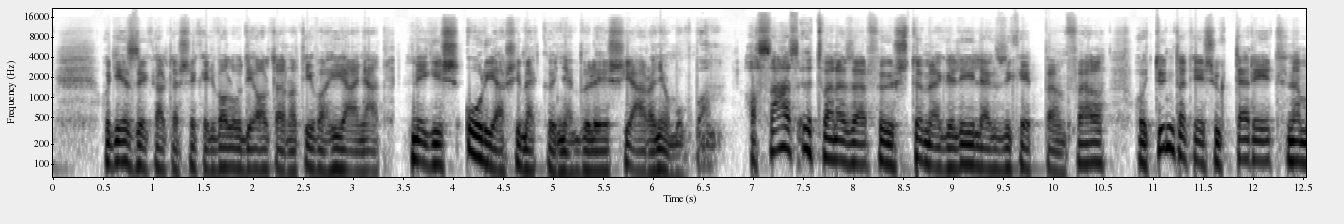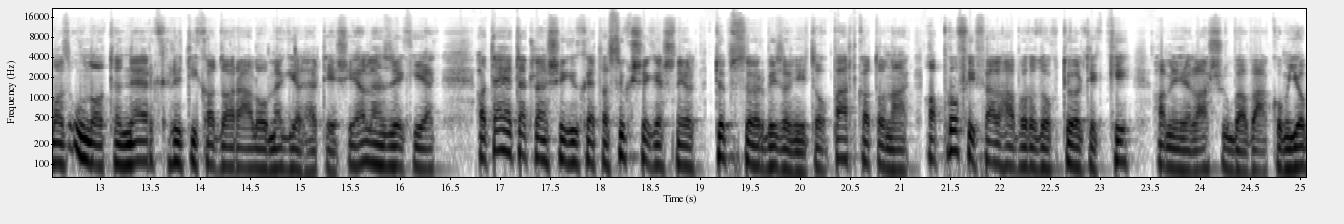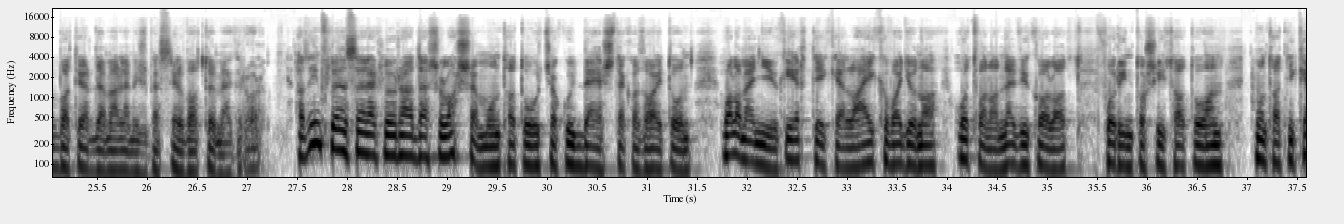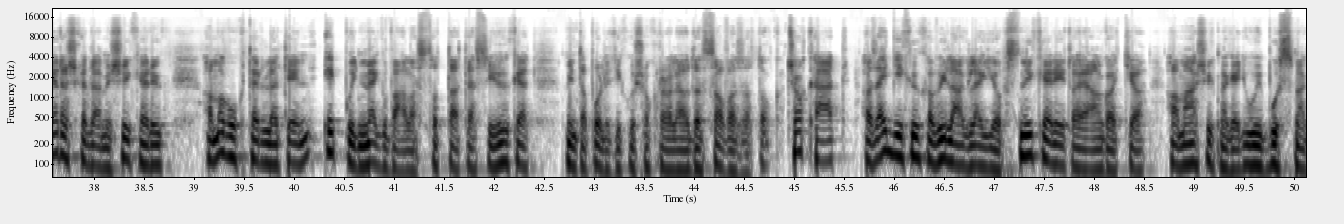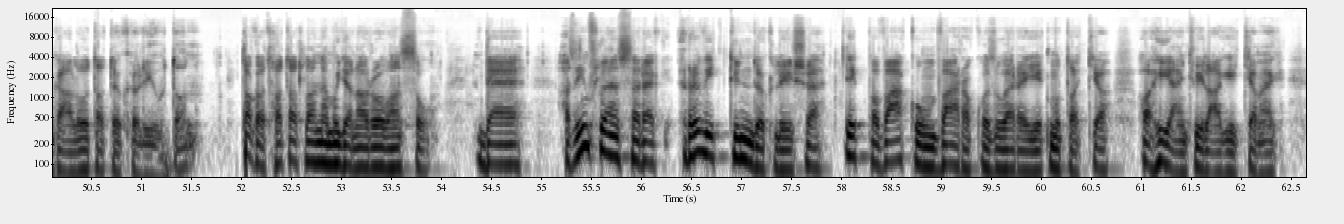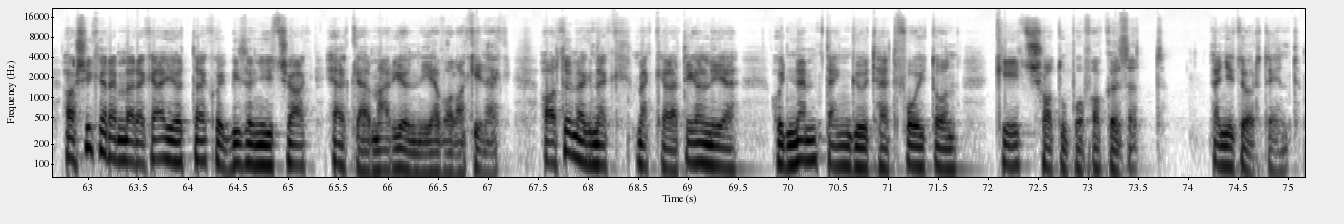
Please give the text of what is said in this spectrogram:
hogy érzékeltessék egy valódi alternatíva hiányát, mégis óriási megkönnyebbülés jár a nyomukban. A 150 ezer fős tömeg lélegzik éppen fel, hogy tüntetésük terét nem az unott NER kritika daráló megélhetési ellenzékiek, a tehetetlenségüket a szükségesnél többször bizonyító pártkatonák, a profi felháborodók töltik ki, aminél lássuk be a vákum jobbat érdemel, nem is beszélve a tömegről. Az influencerekről ráadásul azt sem mondható, csak úgy beestek az ajtón. Valamennyiük értéke, like vagyona, ott van a nevük alatt, forintosíthatóan, mondhatni kereskedelmi sikerük a maguk területén épp úgy megválasztottá teszi őket, mint a politikusokra leadott szavazatok. Csak hát az egyikük a világ legjobb sneakerét ajánlgatja, a másik meg egy új buszmegállót a Tököli úton. Tagadhatatlan nem ugyanarról van szó. De az influencerek rövid tündöklése épp a vákum várakozó erejét mutatja, a hiányt világítja meg. A sikeremberek eljöttek, hogy bizonyítsák, el kell már jönnie valakinek. A tömegnek meg kellett élnie, hogy nem tengődhet folyton két satupofa között. Ennyi történt.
